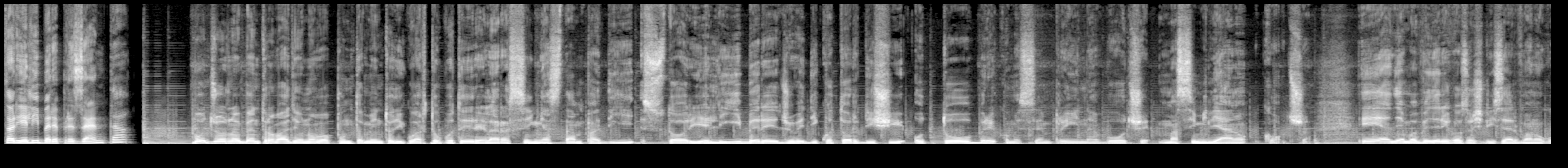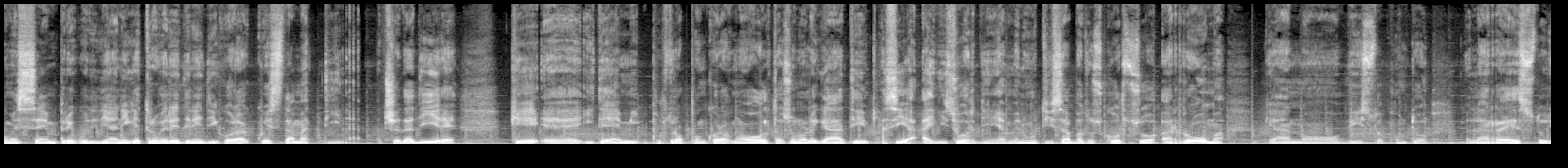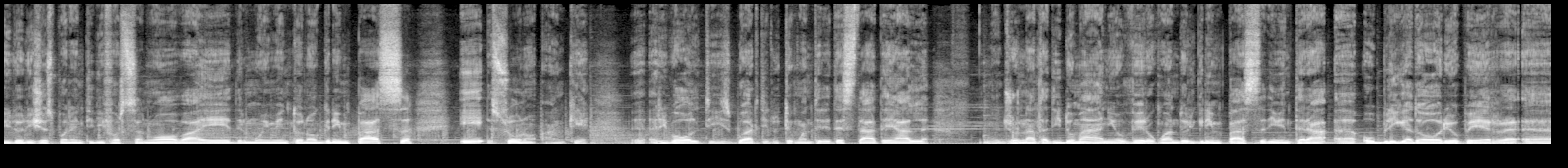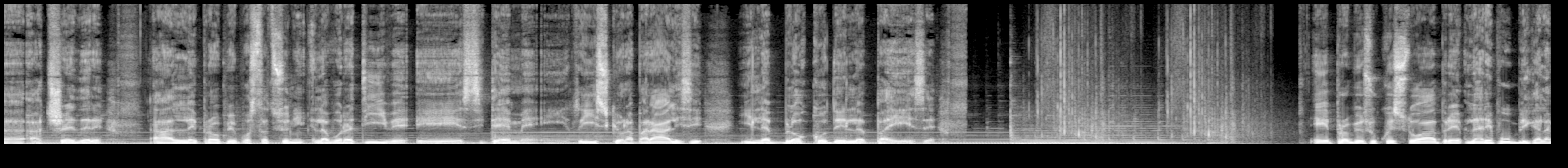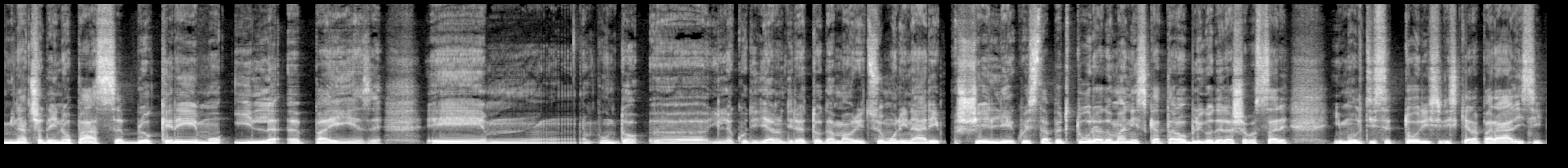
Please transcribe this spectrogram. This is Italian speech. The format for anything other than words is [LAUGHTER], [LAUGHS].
Storie Libere presenta Buongiorno e ben trovati a un nuovo appuntamento di Quarto Potere, la rassegna stampa di Storie Libere, giovedì 14 ottobre, come sempre in voce Massimiliano Coccia. E andiamo a vedere cosa ci riservano come sempre i quotidiani che troverete in edicola questa mattina. C'è da dire che eh, i temi purtroppo ancora una volta sono legati sia ai disordini avvenuti sabato scorso a Roma che hanno visto appunto l'arresto di 12 esponenti di Forza Nuova e del movimento No Green Pass e sono anche eh, rivolti gli sguardi tutte quante le testate al eh, giornata di domani, ovvero quando il Green Pass diventerà eh, obbligatorio per eh, accedere alle proprie postazioni lavorative e si teme il rischio, la paralisi, il blocco del paese. E proprio su questo apre la Repubblica, la minaccia dei no pass, bloccheremo il eh, paese. E mh, mm, appunto eh, il quotidiano diretto da Maurizio Molinari sceglie questa apertura, domani scatta l'obbligo del lascia passare, in molti settori si rischia la paralisi,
